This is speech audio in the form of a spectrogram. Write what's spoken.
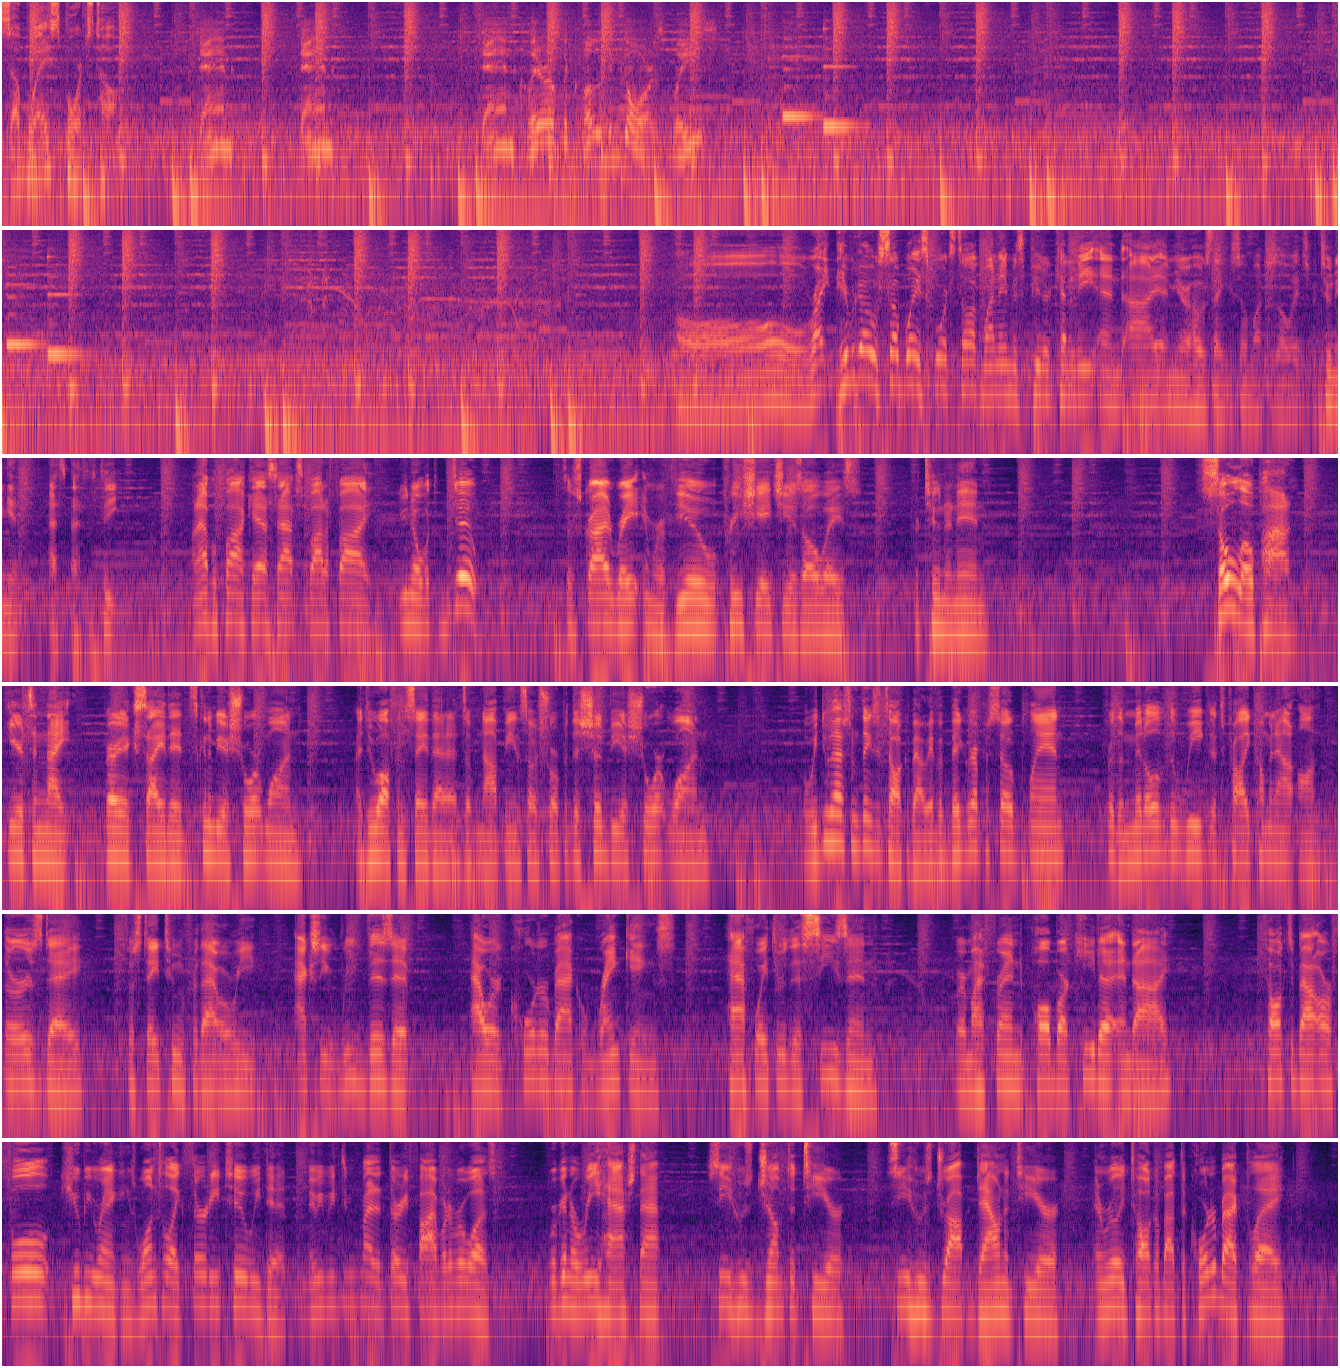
Subway Sports Talk. Dan, Dan, stand clear of the closing doors, please. All right, here we go. Subway Sports Talk. My name is Peter Kennedy, and I am your host. Thank you so much, as always, for tuning in. SST on Apple Podcasts, app, Spotify. You know what to do. Subscribe, rate, and review. Appreciate you as always for tuning in. Solo pod here tonight. Very excited. It's going to be a short one. I do often say that it ends up not being so short, but this should be a short one. But we do have some things to talk about. We have a bigger episode planned for the middle of the week that's probably coming out on Thursday. So stay tuned for that, where we actually revisit our quarterback rankings halfway through this season, where my friend Paul Barkita and I talked about our full QB rankings, one to like 32. We did, maybe we did, might have 35, whatever it was. We're gonna rehash that, see who's jumped a tier, see who's dropped down a tier, and really talk about the quarterback play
